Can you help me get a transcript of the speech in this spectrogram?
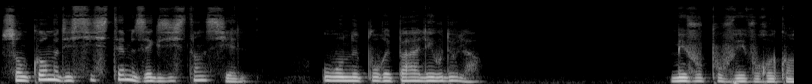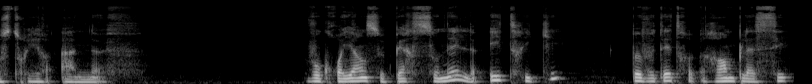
sont comme des systèmes existentiels où on ne pourrait pas aller au-delà. Mais vous pouvez vous reconstruire à neuf. Vos croyances personnelles étriquées peuvent être remplacées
